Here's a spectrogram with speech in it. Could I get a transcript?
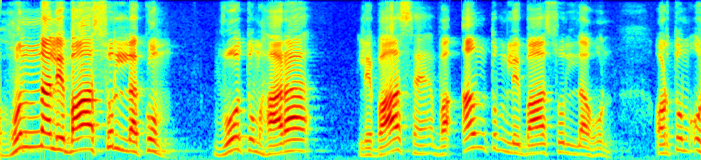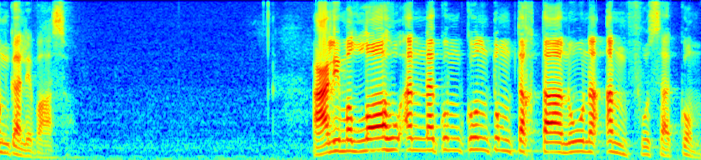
ہن لباس لکم، وہ تمہارا لباس ہیں وہ ان تم لباس اللہ اور تم ان کا لباس ہو۔ عالم اللہ انکم کنتم تختانون انفسکم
